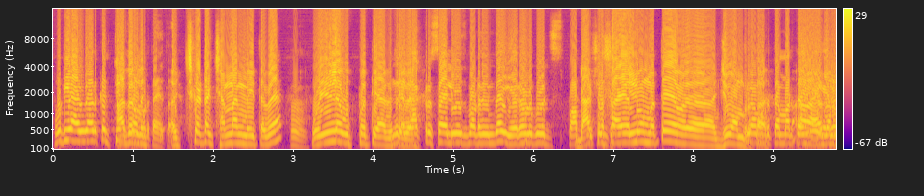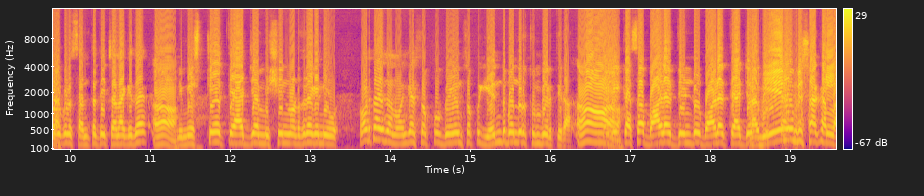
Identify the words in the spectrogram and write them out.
ಪುಡಿ ಆಡ್ಕೊಂಡು ಅದ್ರಲ್ಲಿ ತಿಳ್ಕೊಂಡ್ಬಿಡ್ತಾ ಅಚ್ಚುಕಟ್ಟಾಗಿ ಚೆನ್ನಾಗಿ ಮೇಯ್ತವೆ. ಹ್ಮ್. ಒಳ್ಳೆ ಉತ್ಪತ್ತಿ ಅಂದ್ರೆ ಆಗುತ್ತೆ ಡಾಕ್ಟರ್ ಸಾಯಿಲ್ ಯೂಸ್ ಮಾಡೋದ್ರಿಂದ ಎರೆಹುಳುಗಳು ಡಾಕ್ಟರ್ ಸಾಯಲ್ಲು ಮತ್ತೆ ಆ, ಜೀವಾಮೃತ. ಮಾಡ್ತಾ ಹಾ, ಇದ್ದಾರೆ, ಅದನ್ನ- ಎರೆಹುಳುಗಳು ಸಂತತಿ ಚೆನ್ನಾಗಿದೆ. ಹಾ. ನಿಮ್ ಎಷ್ಟೇ ತ್ಯಾಜ್ಯ ಮಿಷಿನ್ ನೋಡಿದ್ರೆ ನೀವು ನೋಡ್ತಾ ಇದ್ದಾನೆ ಒಂಗೆ ಸೊಪ್ಪು ಬೇವಿನ ಸೊಪ್ಪು ಎಂದು ಬಂದ್ರು ತುಂಬಿರ್ತೀರಾ? ಕಸ ಬಾಳೆ ದಿಂಡು ಬಾಳೆ ತ್ಯಾಜ್ಯ ಏನು ಬಿಸಾಕಲ್ಲ.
